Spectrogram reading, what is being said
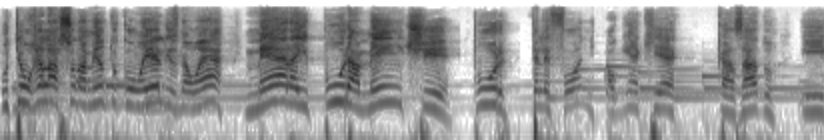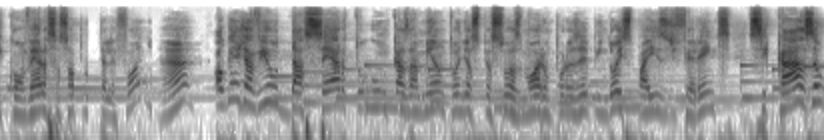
O teu relacionamento com eles não é mera e puramente por telefone. Alguém aqui é casado e conversa só por telefone? Né? Alguém já viu dar certo um casamento onde as pessoas moram, por exemplo, em dois países diferentes, se casam,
